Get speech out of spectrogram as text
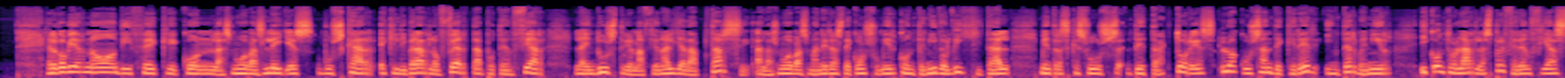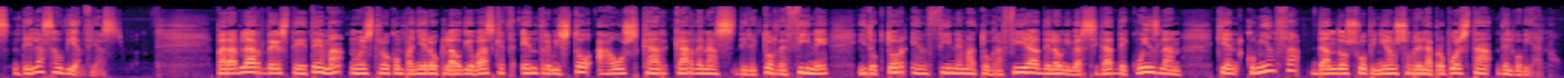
El Gobierno dice que con las nuevas leyes buscar equilibrar la oferta, potenciar la industria nacional y adaptarse a las nuevas maneras de consumir contenido digital, mientras que sus detractores lo acusan de querer intervenir y controlar las preferencias de las audiencias. Para hablar de este tema, nuestro compañero Claudio Vázquez entrevistó a Óscar Cárdenas, director de cine y doctor en cinematografía de la Universidad de Queensland, quien comienza dando su opinión sobre la propuesta del gobierno.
